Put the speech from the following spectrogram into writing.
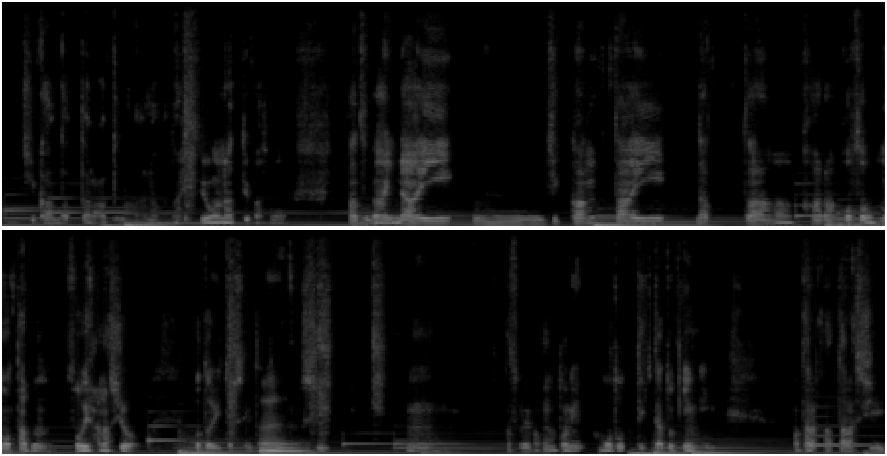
あの、時間だったなと。なな必要なっていうか、その、数がいない、うーん、時間帯だったからこその、多分、そういう話を小鳥としていたと思うし、うん。それが本当に戻ってきた時に、またなんか新しい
